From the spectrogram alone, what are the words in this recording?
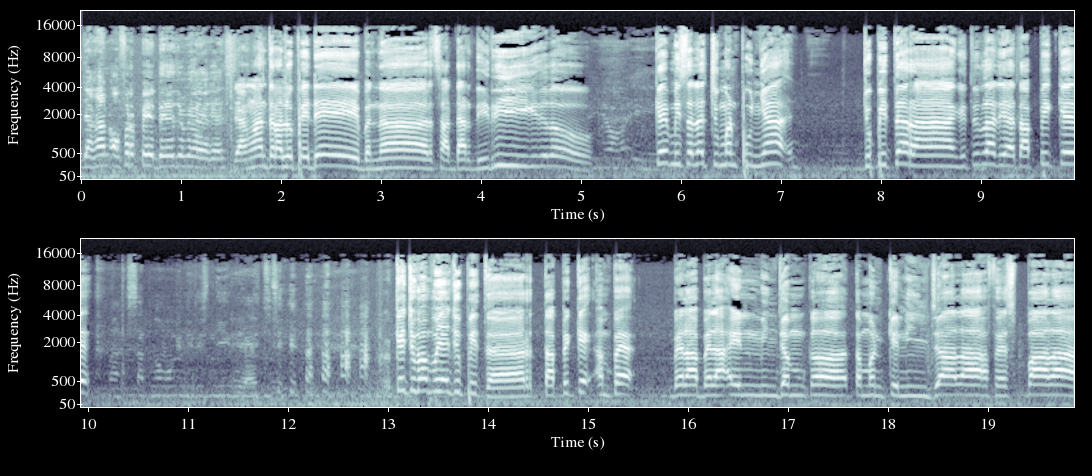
jangan over pede juga ya guys Jangan terlalu pede, bener, sadar diri gitu loh. Kayak misalnya cuman punya Jupiter ah, gitulah dia, tapi kayak Bangsat ngomongin diri sendiri anjing. kayak cuma punya Jupiter, tapi kayak sampai bela-belain minjam ke temen ke ninja lah, Vespa lah,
